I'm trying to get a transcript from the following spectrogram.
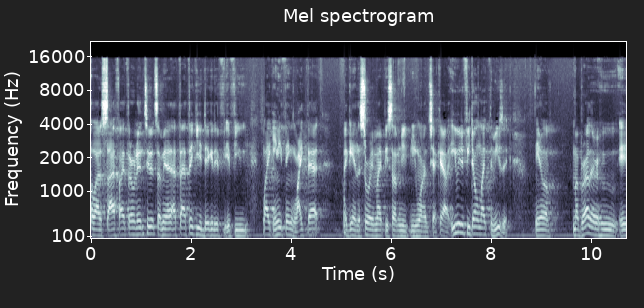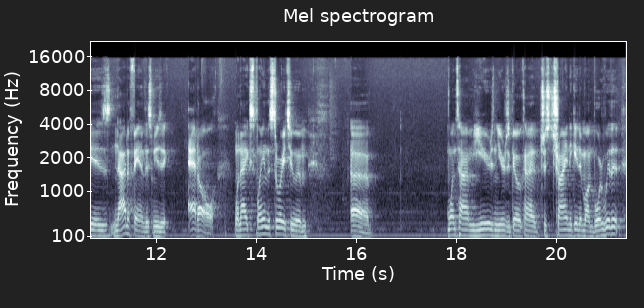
a lot of sci-fi thrown into it. So I mean, I, I, think you dig it if if you like anything like that. Again, the story might be something you, you want to check out, even if you don't like the music. You know, my brother, who is not a fan of this music at all, when I explained the story to him. Uh, one time years and years ago, kind of just trying to get him on board with it.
